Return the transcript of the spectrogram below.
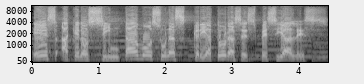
es a que nos sintamos unas criaturas especiales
